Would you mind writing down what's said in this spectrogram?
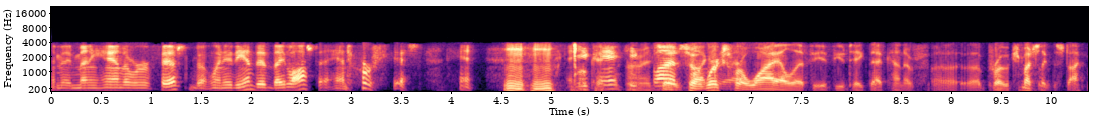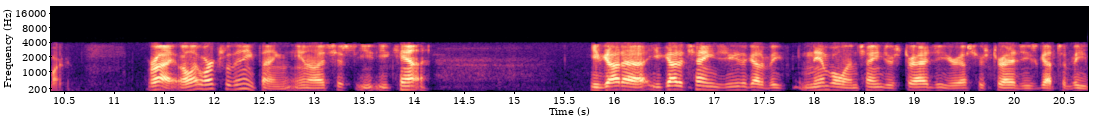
They made money hand over fist, but when it ended, they lost a hand over fist. Mm-hmm. Okay. right. So, so it works for a while if if you take that kind of uh, approach, much like the stock market. Right. Well, it works with anything. You know, it's just you, you can't. You gotta you gotta change. You either got to be nimble and change your strategy, or else your strategy's got to be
